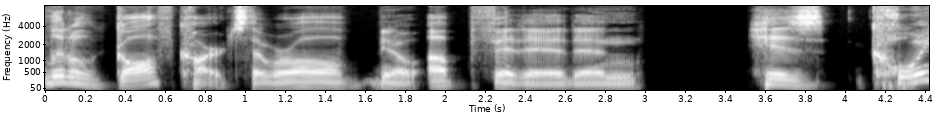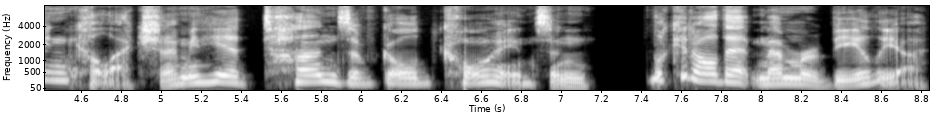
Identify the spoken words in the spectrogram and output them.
little golf carts that were all, you know, upfitted and his coin collection. I mean, he had tons of gold coins and look at all that memorabilia.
